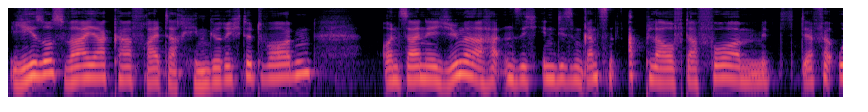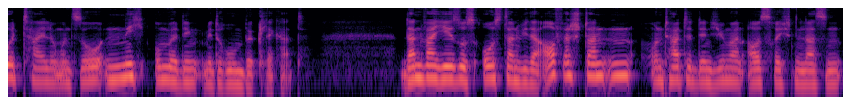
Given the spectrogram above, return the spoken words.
Jesus war ja Karfreitag hingerichtet worden, und seine Jünger hatten sich in diesem ganzen Ablauf davor mit der Verurteilung und so nicht unbedingt mit Ruhm bekleckert. Dann war Jesus Ostern wieder auferstanden und hatte den Jüngern ausrichten lassen,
